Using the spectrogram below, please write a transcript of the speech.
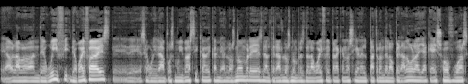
Eh, hablaban de wifi, de wifi, de, seguridad pues muy básica, de cambiar los nombres, de alterar los nombres de la wifi para que no sigan el patrón de la operadora, ya que hay softwares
